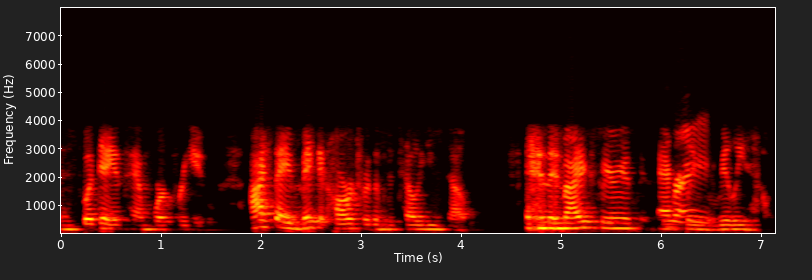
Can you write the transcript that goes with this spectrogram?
and what day and time work for you? I say make it hard for them to tell you no. And in my experience, it actually right. really helps.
